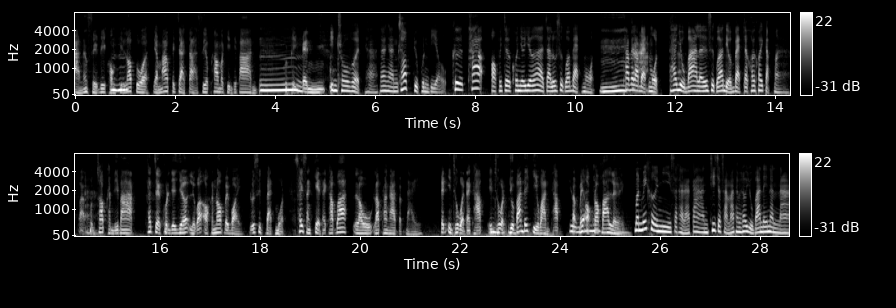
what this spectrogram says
อ่านหนังสือมีของกินรอบตัว อย่างมากไปจ่ายตลาดซื้อกับข้าวมากินที่บ้านอืมคุณผิงเป็น introvert ค่ะ ถ้างั้นชอบอยู่คนเดียว คือถ้าออกไปเจอคนเยอะๆอะจะรู้สึกว่าแบตหมดอืมถ้าเวลาแบตหมด ถ้าอยู่บ้านแล้วรู้สึกว่าเดี๋ยวแบตจะค่อยๆ กลับมาอะอ่าผมชอบคำนี้มากถ้าเจอคนเยอะๆ หรือว่าออกข้างนอกบ่อยๆ รู้สึกแบตหมด ให้สังเกตนะครับว่าเรารับพลังงานแบบไหน เป็น introvert นะครับ introvert อยู่บ้านได้กี่วันครับอยู่แบบไม่ออกนอกบ้านเลย มันไม่เคยมีสถานการณ์ที่จะสามารถทำให้เราอยู่บ้านได้นา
